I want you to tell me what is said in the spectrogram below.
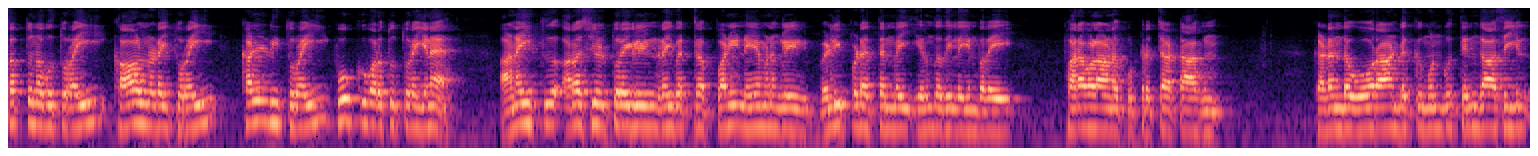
சத்துணவுத்துறை கால்நடைத்துறை கல்வித்துறை போக்குவரத்துத்துறை என அனைத்து அரசியல் துறைகளில் நடைபெற்ற பணி நியமனங்களில் வெளிப்படைத்தன்மை இருந்ததில்லை என்பதை பரவலான குற்றச்சாட்டாகும். கடந்த ஓராண்டுக்கு முன்பு தென்காசியில்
